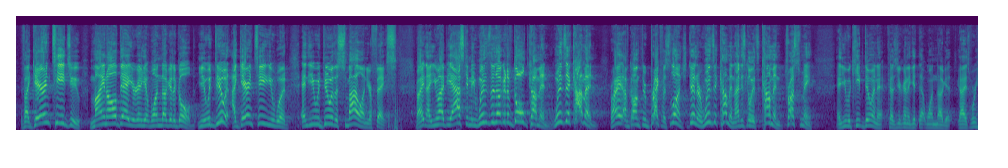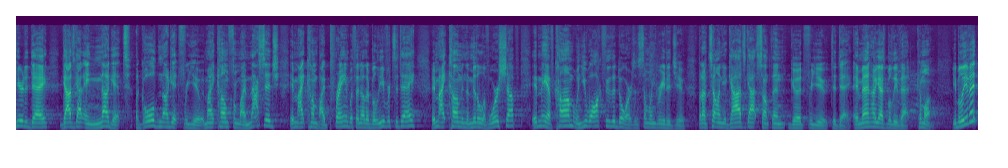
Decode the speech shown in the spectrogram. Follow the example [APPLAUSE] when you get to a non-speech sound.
If I guaranteed you, mine all day, you're gonna get one nugget of gold. You would do it. I guarantee you would. And you would do it with a smile on your face. Right? Now you might be asking me, when's the nugget of gold coming? When's it coming? Right? I've gone through breakfast, lunch, dinner. When's it coming? I just go, it's coming. Trust me. And you would keep doing it because you're going to get that one nugget. Guys, we're here today. God's got a nugget, a gold nugget for you. It might come from my message. It might come by praying with another believer today. It might come in the middle of worship. It may have come when you walked through the doors and someone greeted you. But I'm telling you, God's got something good for you today. Amen? How you guys believe that? Come on. You believe it?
